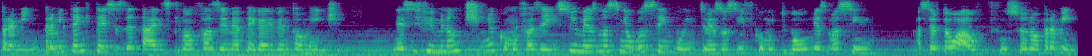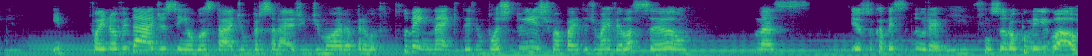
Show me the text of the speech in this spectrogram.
para mim, para mim tem que ter esses detalhes que vão fazer me apegar eventualmente. Nesse filme não tinha como fazer isso e mesmo assim eu gostei muito, mesmo assim ficou muito bom, mesmo assim acertou o alvo, funcionou para mim. E foi novidade, assim, eu gostar de um personagem de uma hora pra outra. Tudo bem, né? Que teve um plot twist, uma baita de uma revelação. Mas eu sou cabeça dura e funcionou comigo igual.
